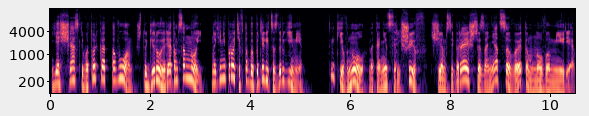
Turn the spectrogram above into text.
«Я счастлива только от того, что герой рядом со мной, но я не против тобой поделиться с другими». Ты кивнул, наконец решив, чем собираешься заняться в этом новом мире.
